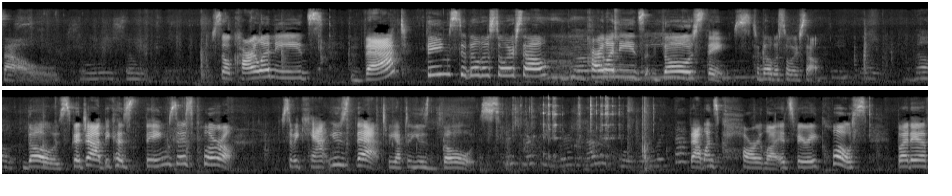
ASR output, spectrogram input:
Cell. solar cell. So Carla needs that things to build a solar cell. Carla needs those things to build a solar cell. Those. Good job because things is plural. So we can't use that. We have to use those. Murphy, like that. That one's Carla. It's very close. But if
